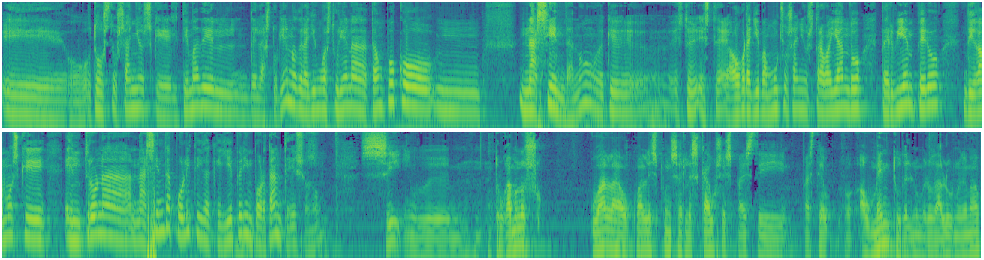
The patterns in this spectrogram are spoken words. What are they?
eh, o todos estos años, que el tema del, del asturiano, de la lengua asturiana, está un poco mmm, nacienda, ¿no? Que este, esta obra lleva muchos años trabajando, per bien, pero digamos que entró na, na senda política que lle per importante eso, ¿no? Sí, eh, trugámonos cuál o cuáles pueden ser las causas para este, para este aumento del número de alumnos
